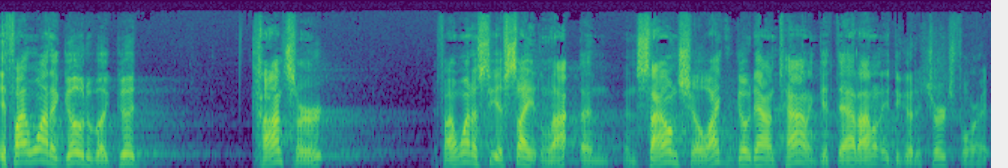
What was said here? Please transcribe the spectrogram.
If I want to go to a good concert, if I want to see a sight and, sound show, I can go downtown and get that. I don't need to go to church for it.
